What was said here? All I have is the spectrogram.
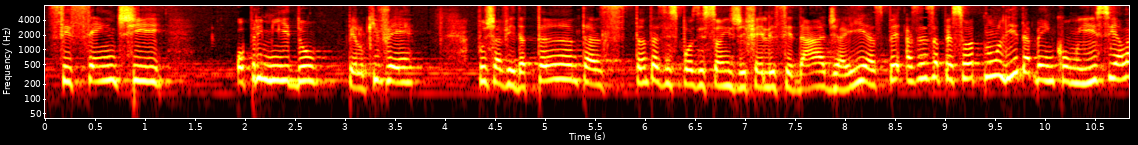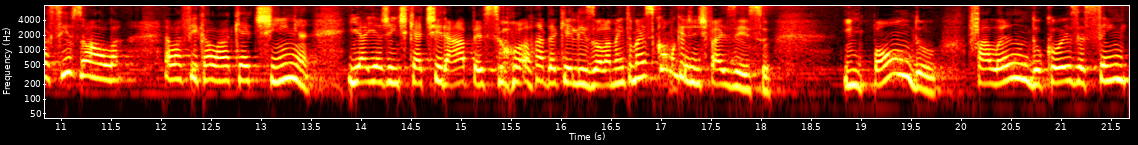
se sente oprimido pelo que vê. Puxa vida, tantas, tantas exposições de felicidade aí, às, às vezes a pessoa não lida bem com isso e ela se isola, ela fica lá quietinha, e aí a gente quer tirar a pessoa lá daquele isolamento, mas como que a gente faz isso? Impondo, falando coisas sem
